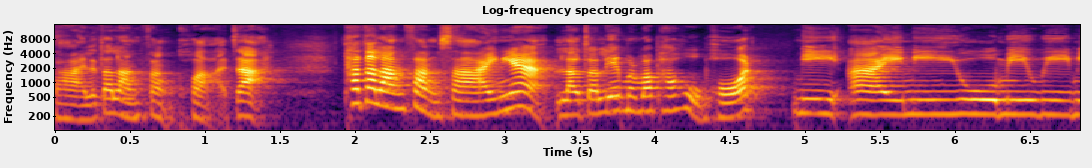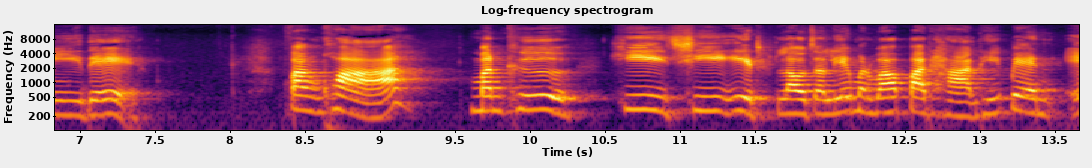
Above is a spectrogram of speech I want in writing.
ซ้ายและตารางฝั่งขวาจ้ะ ถ้าตารางฝั่งซ้ายเนี่ย เราจะเรียกมันว่าพหูพจน์ มี I มี u มี we มี they ฝั่งขวามันคือ he she it เราจะเรียกมันว่าประธานที่เป็นเอ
